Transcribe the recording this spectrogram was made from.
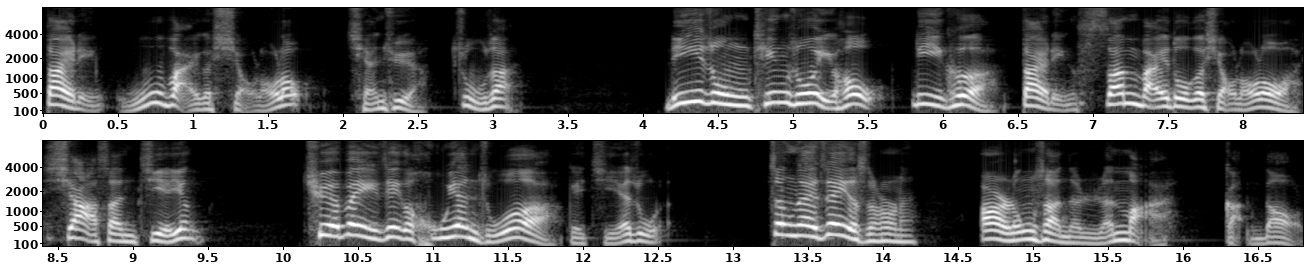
带领五百个小喽啰前去啊助战。李忠听说以后，立刻带领三百多个小喽啰啊下山接应，却被这个呼延灼啊给截住了。正在这个时候呢，二龙山的人马呀赶到了。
